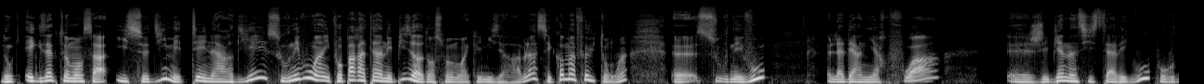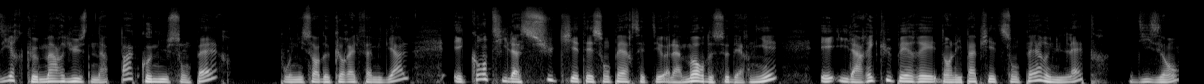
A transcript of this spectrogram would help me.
Donc exactement ça. Il se dit, mais Thénardier, souvenez-vous, hein, il faut pas rater un épisode en ce moment avec Les Misérables. hein, c'est comme un feuilleton. hein. Euh, souvenez-vous, la dernière fois, euh, j'ai bien insisté avec vous pour dire que Marius n'a pas connu son père pour une histoire de querelle familiale. Et quand il a su qui était son père, c'était à la mort de ce dernier. Et il a récupéré dans les papiers de son père une lettre disant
